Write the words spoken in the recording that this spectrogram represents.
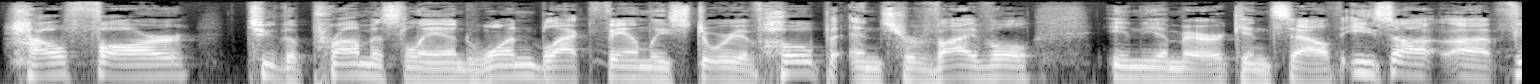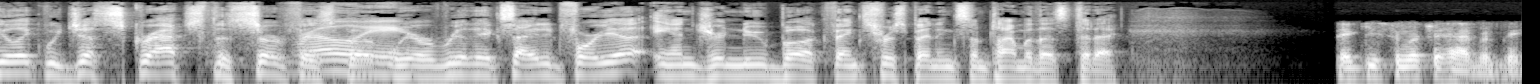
How Far to the Promised Land, one black family story of hope and survival in the American South. Esau, uh, feel like we just scratched the surface, Really? but we're really excited for you and your new book. Thanks for spending some time with us today. Thank you so much for having me.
